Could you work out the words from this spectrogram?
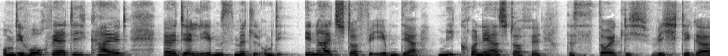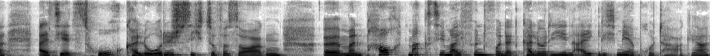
um die Hochwertigkeit äh, der Lebensmittel, um die Inhaltsstoffe eben der Mikronährstoffe, das ist deutlich wichtiger, als jetzt hochkalorisch sich zu versorgen. Äh, man braucht maximal 500 Kalorien eigentlich mehr pro Tag. Ja,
